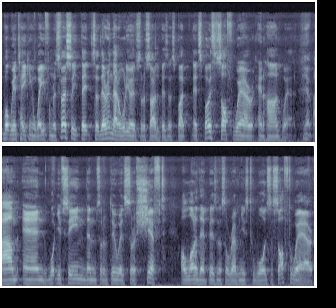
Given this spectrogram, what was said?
what we're taking away from it is firstly, they, so they're in that audio sort of side of the business, but it's both software and hardware. Yep. Um, and what you've seen them sort of do is sort of shift a lot of their business or revenues towards the software,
